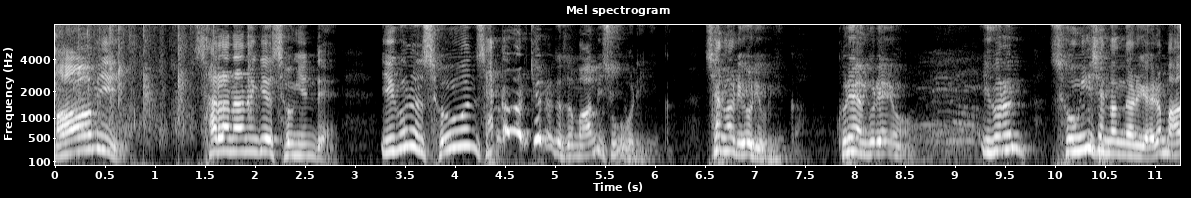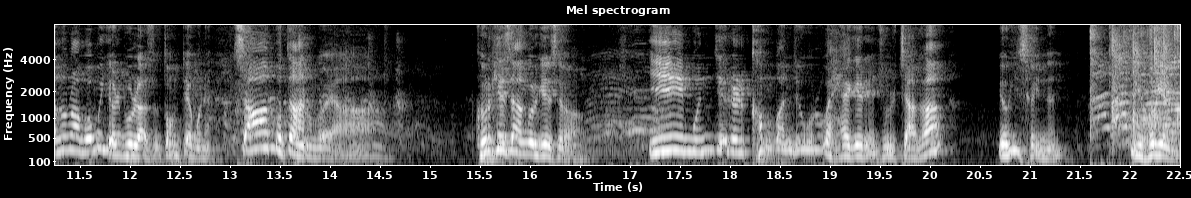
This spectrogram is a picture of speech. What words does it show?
마음이 살아나는 게 성인데 이거는 성은 겨를 어서 마음이 죽어버리니까 생활이 어려우니까 그래 안 그래요? 이거는 성이 생각나는 게 아니라 마누라 보면 열불나서 돈 때문에 싸움부터 하는 거야. 그렇게 해서 안 그렇게 해서 이 문제를 근본적으로 해결해 줄 자가 여기 서 있는 이 허경입니다.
